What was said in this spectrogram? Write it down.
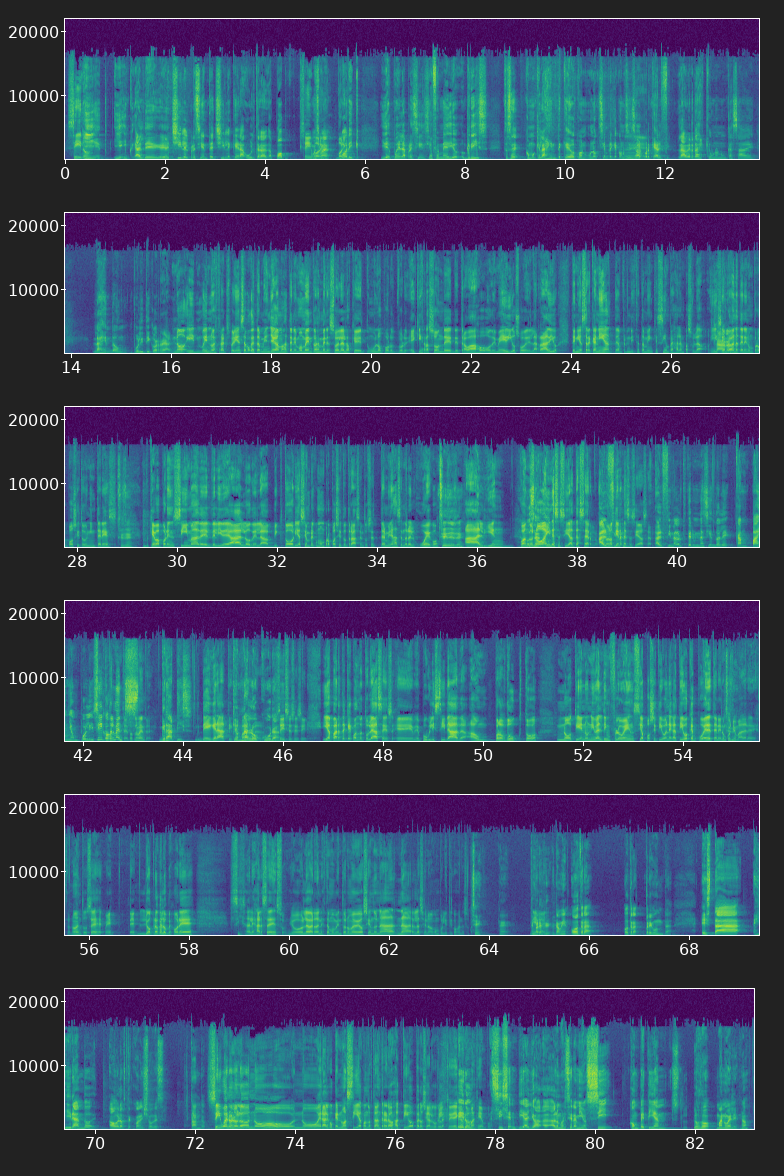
sí, no. y, y- y al de Chile, el presidente de Chile, que era ultra pop. Sí, ¿Cómo se Boric, llama? Boric. Boric. Y después en la presidencia fue medio gris. Entonces, como que la gente quedó con. Uno siempre queda con un sin porque al la verdad es que uno nunca sabe la agenda de un político real. No, y, y nuestra experiencia, porque también llegamos a tener momentos en Venezuela en los que uno por, por X razón de, de trabajo o de medios o de la radio tenía cercanía, te aprendiste también que siempre jalan para su lado. Y Claro. siempre van a tener un propósito, un interés Sí, sí. que va por encima del, del ideal o de la victoria, siempre como un propósito atrás. Entonces terminas haciéndole el juego Sí, a alguien cuando O sea, no hay necesidad de hacerlo, cuando no tienes necesidad de hacerlo. Al final usted termina haciéndole campaña a un político. Sí, totalmente, totalmente. Gratis. De gratis. Que es una aparte. locura. Sí, sí, sí, sí. Y aparte que cuando tú le haces eh, publicidad a un producto, no tiene un nivel de influencia positivo o negativo que puede tener un Sí, coño madre de estos, ¿no? Entonces, es- es- yo creo que lo mejor es, sí, alejarse de eso. Yo, la verdad, en este momento no me veo haciendo nada, nada relacionado con políticos venezolanos. Sí. Eh, me parece que también otra, otra pregunta. Está girando ahora usted con el show de stand-up. Sí, bueno, no, lo, no, no era algo que no hacía cuando estaba entre grados activos, pero sí algo que le estoy dedicando Pero más tiempo. sí sentía yo, a, a lo mejor si era mío, sí competían los dos Manueles, ¿no?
